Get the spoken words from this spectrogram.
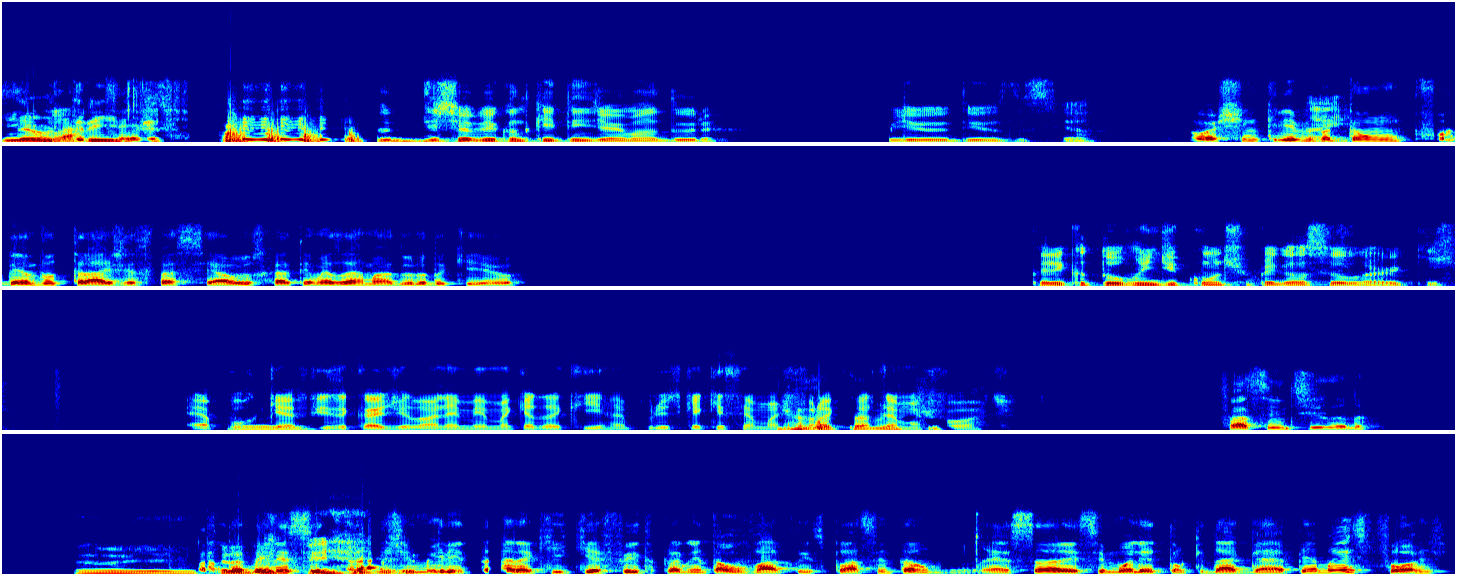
Deu 30. Cacete. Deixa eu ver quanto que ele tem de armadura. Meu Deus do céu. Eu acho incrível que eu tenho um fodendo traje espacial e os caras têm mais armadura do que eu. Pera aí que eu tô ruim de conta. Deixa eu pegar o celular aqui. É porque a física de lá não é a mesma que a daqui. É por isso que aqui você é mais fraco e é mais forte. Faz sentido, né? Ai, ai, Mas também nesse traje militar aqui que é feito pra aguentar o vácuo do espaço, então, essa, esse moletom que dá gap é mais forte.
